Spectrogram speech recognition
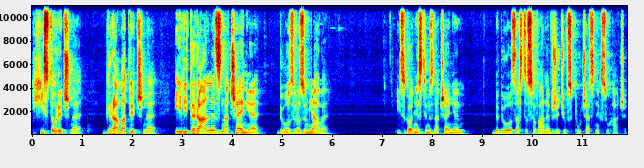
historyczne, gramatyczne i literalne znaczenie było zrozumiałe. I zgodnie z tym znaczeniem, by było zastosowane w życiu współczesnych słuchaczy.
